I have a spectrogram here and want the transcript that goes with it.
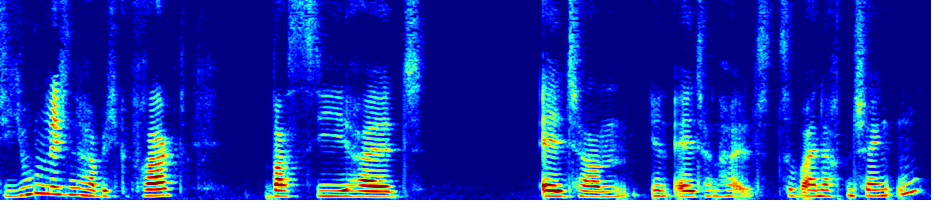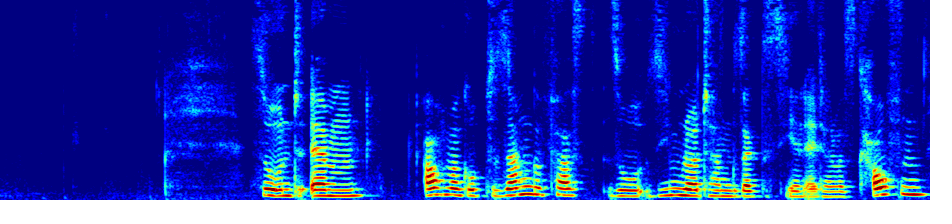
die Jugendlichen habe ich gefragt, was sie halt Eltern, ihren Eltern halt zu Weihnachten schenken. So, und ähm, auch mal grob zusammengefasst, so sieben Leute haben gesagt, dass sie ihren Eltern was kaufen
